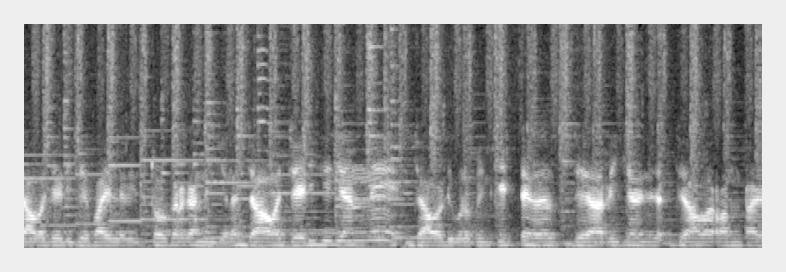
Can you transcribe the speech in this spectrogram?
ජාව ජඩිගේ ෆයිල් ස්ටෝල් කරගන්න කියලා. ජාව ජඩික කියන්නේ ජාව ඩිවලපින් කිට් ජයාරී කිය ජාව රන්ටය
